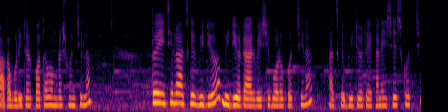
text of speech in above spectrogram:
পাকা বুড়িটার কথাও আমরা শুনছিলাম। তো এই ছিল আজকের ভিডিও। ভিডিওটা আর বেশি বড় করছি না। আজকের ভিডিওটা এখানেই শেষ করছি।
